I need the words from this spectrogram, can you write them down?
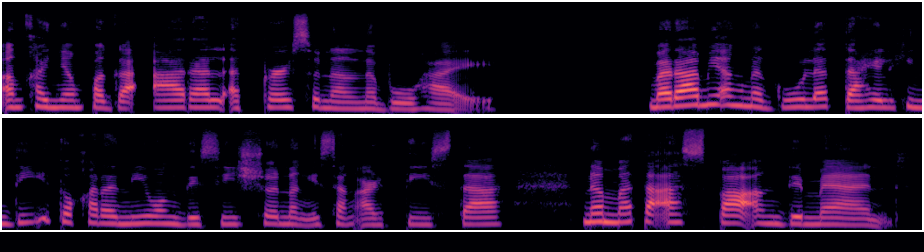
ang kanyang pag-aaral at personal na buhay. Marami ang nagulat dahil hindi ito karaniwang desisyon ng isang artista na mataas pa ang demand.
